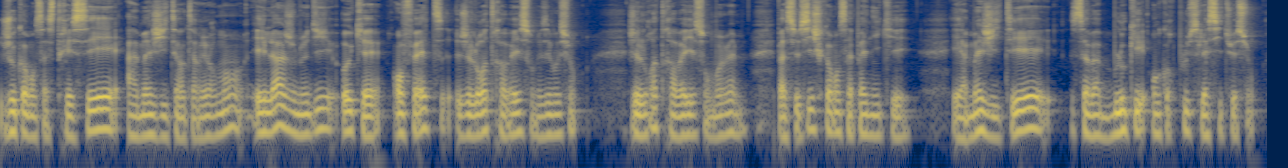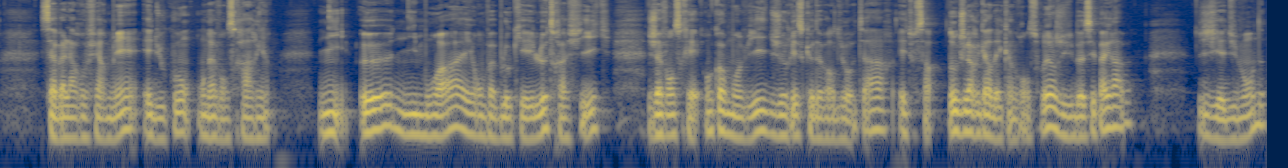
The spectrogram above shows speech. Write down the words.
Je commence à stresser, à m'agiter intérieurement, et là je me dis ok, en fait j'ai le droit de travailler sur mes émotions, j'ai le droit de travailler sur moi-même, parce que si je commence à paniquer et à m'agiter, ça va bloquer encore plus la situation, ça va la refermer, et du coup on n'avancera à rien ni eux, ni moi, et on va bloquer le trafic, j'avancerai encore moins vite, je risque d'avoir du retard, et tout ça. Donc je la regarde avec un grand sourire, je lui dis, bah c'est pas grave, j'y ai du monde,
